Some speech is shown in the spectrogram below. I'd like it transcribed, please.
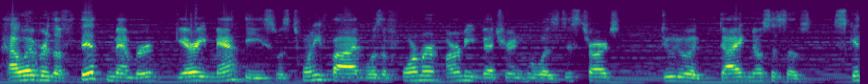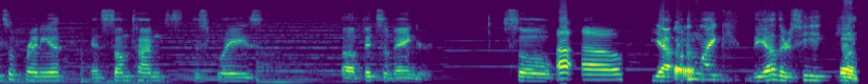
However, the fifth member, Gary Matthews, was 25, was a former Army veteran who was discharged due to a diagnosis of schizophrenia and sometimes displays uh, fits of anger. So, Uh oh. Yeah, Uh-oh. unlike the others, he, he Yeah. did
